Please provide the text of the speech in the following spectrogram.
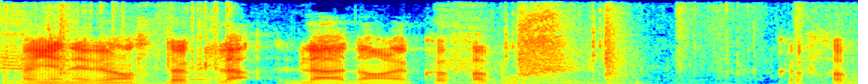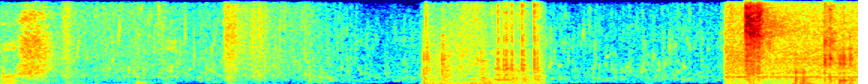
Enfin, il y en avait en stock là, là dans la coffre à bouffe. Coffre à bouffe. Ok.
